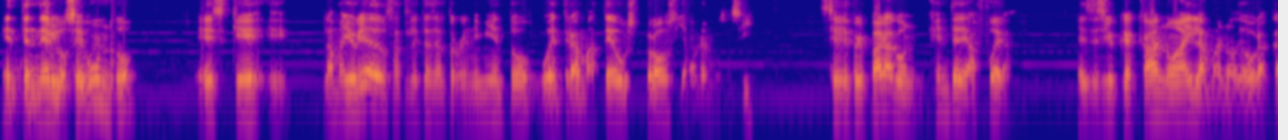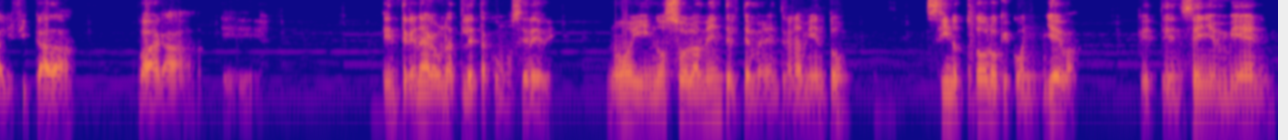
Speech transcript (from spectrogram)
entender. Lo segundo es que eh, la mayoría de los atletas de alto rendimiento, o entre amateurs, pros, llamemos así, se prepara con gente de afuera, es decir, que acá no hay la mano de obra calificada para eh, entrenar a un atleta como se debe. ¿no? Y no solamente el tema del entrenamiento, sino todo lo que conlleva, que te enseñen bien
